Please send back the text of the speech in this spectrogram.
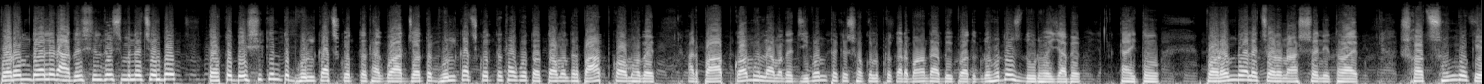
পরম দয়ালের আদেশ নির্দেশ মেনে চলবো, তত বেশি কিন্তু ভুল কাজ করতে থাকব। আর যত ভুল কাজ করতে থাকব, তত আমাদের পাপ কম হবে। আর পাপ কম হলে আমাদের জীবন থেকে সকল প্রকার বাধা, বিপদ, গ্রহদোষ দূর হয়ে যাবে। তাই তো পরম দয়ালের চরণ আশ্রয় নিতে হয়। সৎসঙ্গকে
